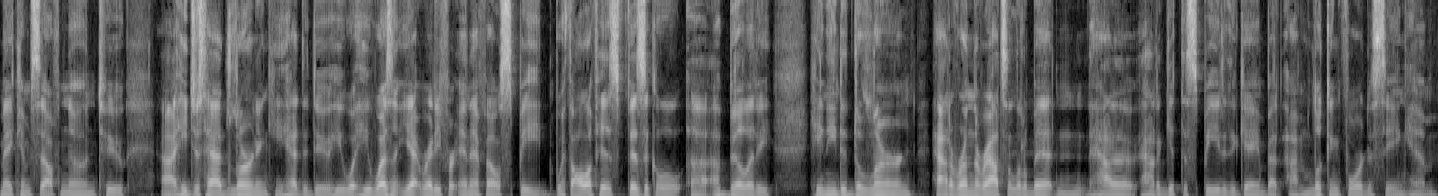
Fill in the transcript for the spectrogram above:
make himself known to. Uh, he just had learning he had to do. He he wasn't yet ready for NFL speed. With all of his physical uh, ability, he needed to learn how to run the routes a little bit and how to how to get the speed of the game. But I'm looking forward to seeing him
